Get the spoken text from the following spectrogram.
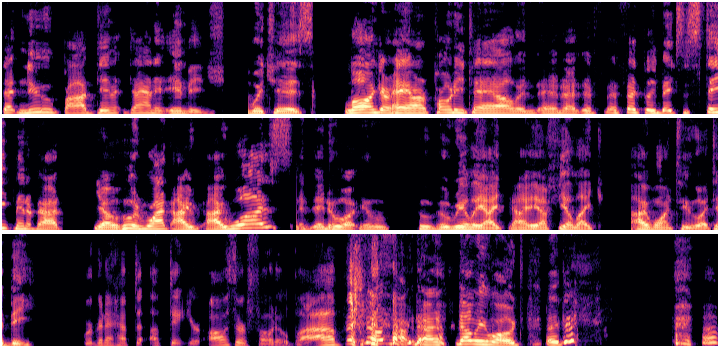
that new Bob Danna image, which is longer hair, ponytail, and and uh, effectively makes a statement about you know who and what I I was and, and who who who really I I uh, feel like I want to uh, to be we're gonna have to update your author photo, Bob. no, no, no, no, we won't. All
